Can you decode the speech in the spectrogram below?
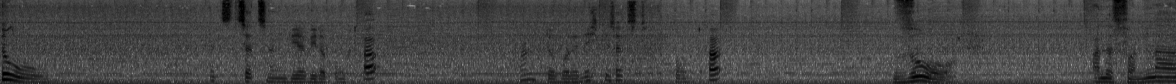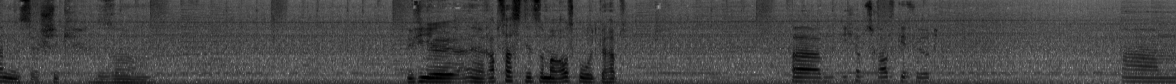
So. Jetzt setzen wir wieder Punkt A. Und der wurde nicht gesetzt. Punkt A. So. Alles verladen, ist ja schick. So. Wie viel äh, Raps hast du jetzt nochmal rausgeholt gehabt? Ähm, ich hab's raufgeführt. Ähm,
